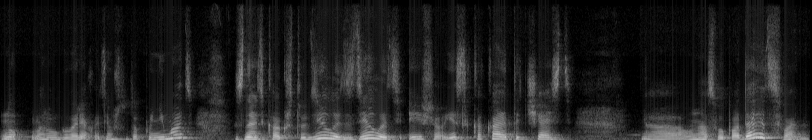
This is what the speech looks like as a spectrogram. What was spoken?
ну, грубо говоря, хотим что-то понимать, знать, как что делать, сделать и все. Если какая-то часть э, у нас выпадает с вами,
